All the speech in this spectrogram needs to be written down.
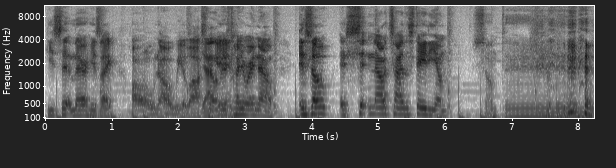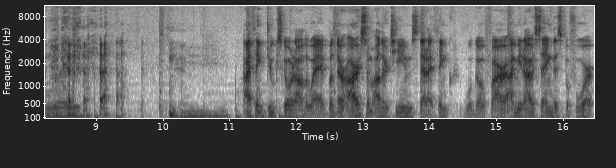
he's sitting there. He's like, "Oh no, we lost Yeah, the let me just tell you right now. Izzo is sitting outside the stadium. Something in the way. I think Duke's going all the way, but there are some other teams that I think will go far. I mean, I was saying this before.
